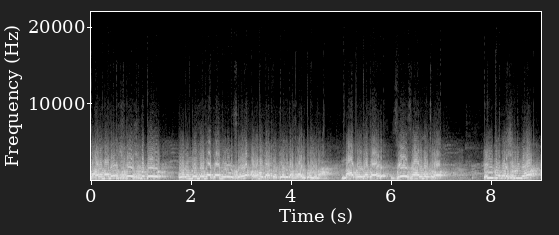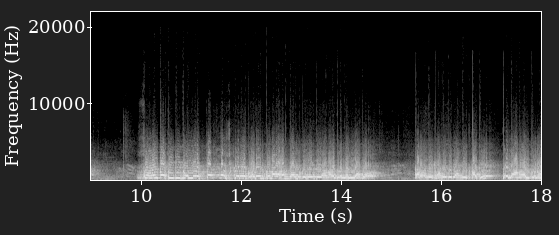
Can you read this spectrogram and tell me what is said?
তার মানে সে শুধু ওই নমুনাটা নিয়েছে অনুদাতকের কাছে করো না। না করে কয় যে যার মতো। এই কথা শুই না ওই পাখি কি করল? টপ্পাস করে ঘরের কোন হান্দায় লোক নেই আমার জন্য নিরাপদ। কারণ এখানে যদি আমি থাকি, তাহলে আমার কোনো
